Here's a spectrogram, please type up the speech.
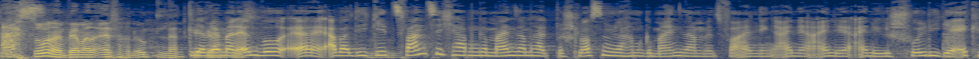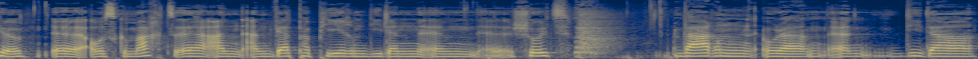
Ach so, dann wäre man einfach in irgendein Land ja, gegangen. wenn man irgendwo, äh, aber die G20 haben gemeinsam halt beschlossen oder haben gemeinsam jetzt vor allen Dingen eine, eine, eine geschuldige Ecke äh, ausgemacht äh, an, an Wertpapieren, die dann ähm, äh, Schuld waren oder äh, die da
